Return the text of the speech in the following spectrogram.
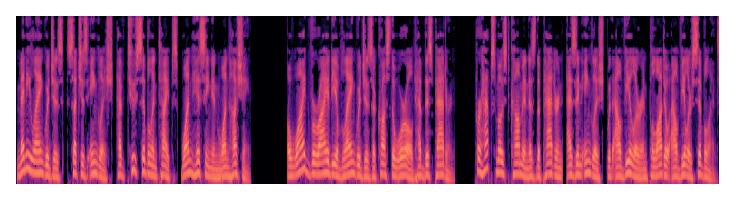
Many languages, such as English, have two sibilant types, one hissing and one hushing. A wide variety of languages across the world have this pattern. Perhaps most common is the pattern, as in English, with alveolar and palato-alveolar sibilants.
